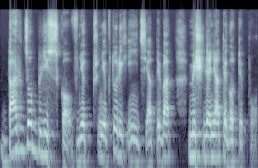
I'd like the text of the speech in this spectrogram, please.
bardzo blisko w nie, przy niektórych inicjatywach myślenia tego typu.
